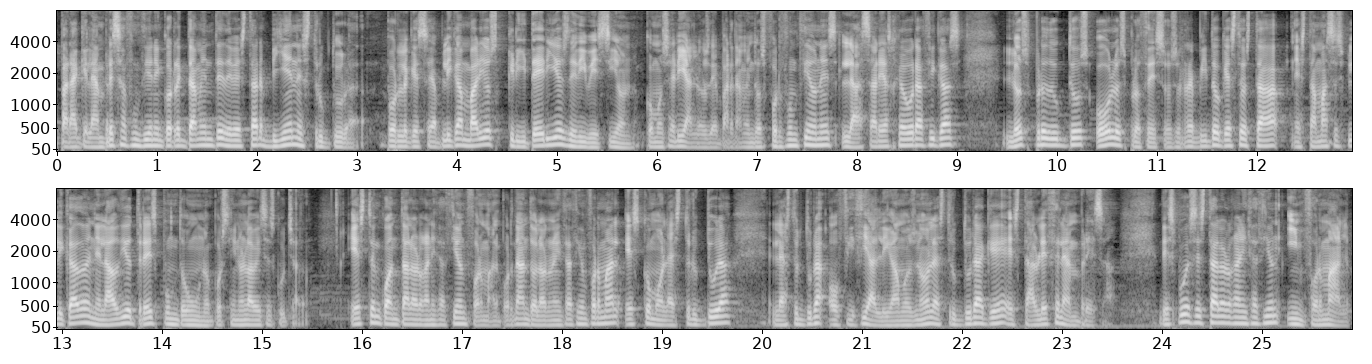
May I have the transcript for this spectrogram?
para que la empresa funcione correctamente debe estar bien estructurada, por lo que se aplican varios criterios de división, como serían los departamentos por funciones, las áreas geográficas, los productos o los procesos. Repito que esto está, está más explicado en el audio 3.1, por si no lo habéis escuchado. Esto en cuanto a la organización formal. Por tanto, la organización formal es como la estructura, la estructura oficial, digamos, ¿no? La estructura que establece la empresa. Después está la organización informal,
